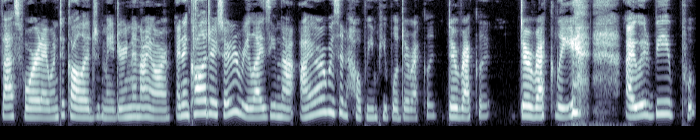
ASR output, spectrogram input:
fast forward, I went to college, majoring in IR. And in college, I started realizing that IR wasn't helping people directly. Directly. Directly. I would be. Pu-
